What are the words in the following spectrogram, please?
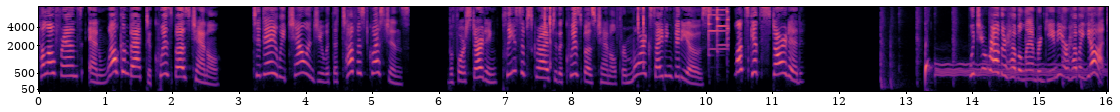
Hello, friends, and welcome back to Quiz Buzz channel. Today we challenge you with the toughest questions. Before starting, please subscribe to the Quiz Buzz channel for more exciting videos. Let's get started. Would you rather have a Lamborghini or have a yacht?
